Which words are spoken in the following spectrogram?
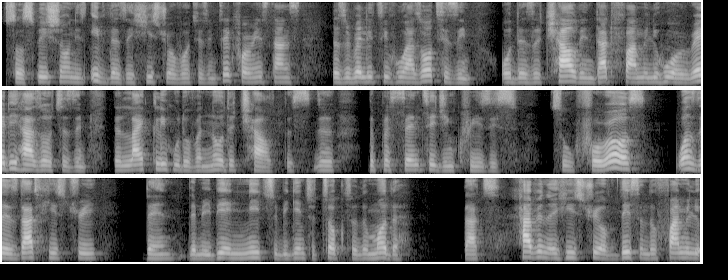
suspicion is if there's a history of autism. Take, for instance, there's a relative who has autism, or there's a child in that family who already has autism, the likelihood of another child, the, the, the percentage increases. So for us, once there's that history, then there may be a need to begin to talk to the mother that having a history of this in the family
